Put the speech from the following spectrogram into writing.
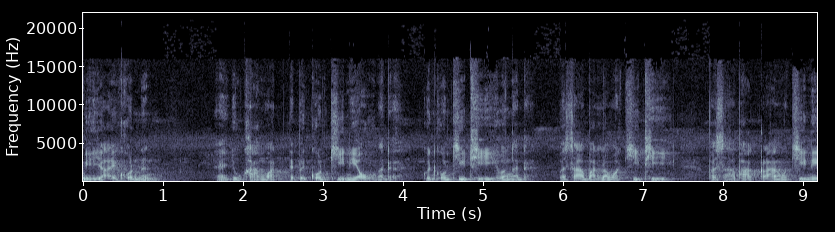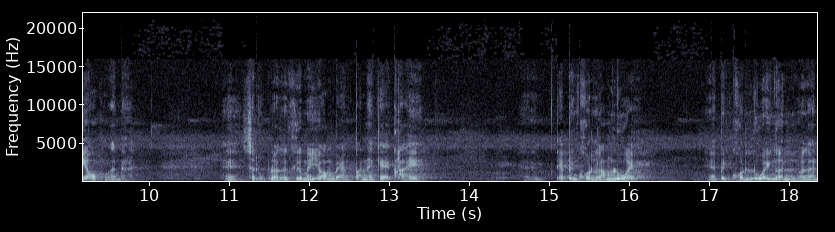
มียายคนหนึ่งอยู่ข้างวัด แต่เป็นคนขี้เหนียวเหมือนกันเถอะเป็นคนขี้ทีเหมือนกันเถอะภาษาบ้านเราว่าขี้ถี่ภาษาภาคกลางว่าขี้เหนียวเหมือนกัน สรุปแล้วก็คือไม่ยอมแบ่งปันให้แก่ใคร แต่เป็นคนร่ำรวย เป็นคนรวยเงินเหมือนกัน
